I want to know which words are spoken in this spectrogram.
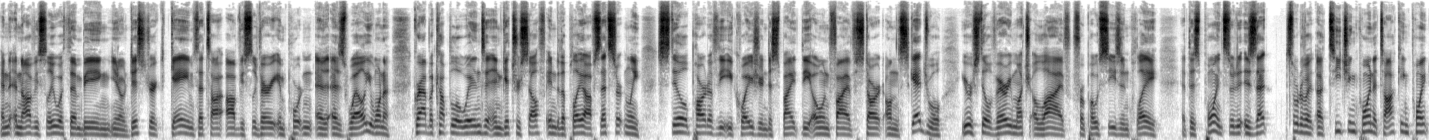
And and obviously with them being you know district games, that's obviously very important as, well. You want to grab a couple of wins and get yourself into the playoffs. That's certainly still part of the equation, despite the 0 5 start on the schedule. You're still very much alive for postseason play at this point. So is that sort of a, a teaching point, a talking point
